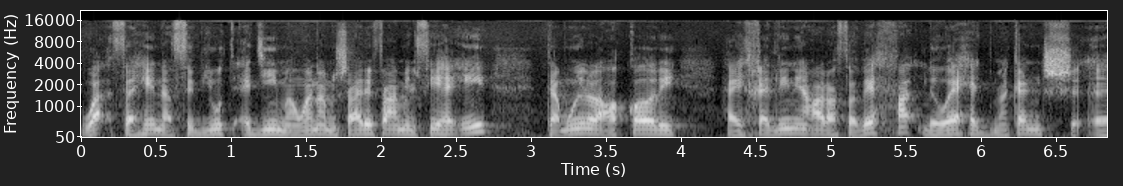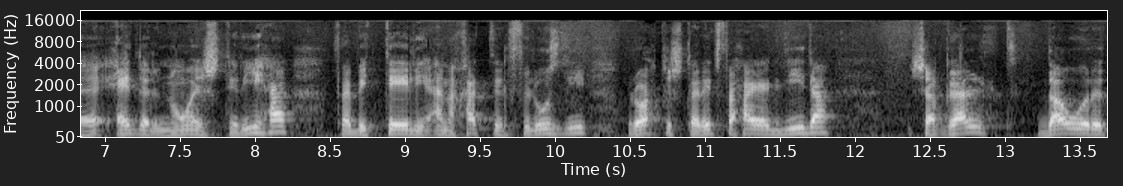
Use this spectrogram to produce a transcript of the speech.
واقفة هنا في بيوت قديمة وأنا مش عارف أعمل فيها إيه التمويل العقاري هيخليني أعرف ابيعها لواحد ما كانش آه، قادر إن هو يشتريها. فبالتالي أنا خدت الفلوس دي رحت اشتريت في حاجة جديدة شغلت دورة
